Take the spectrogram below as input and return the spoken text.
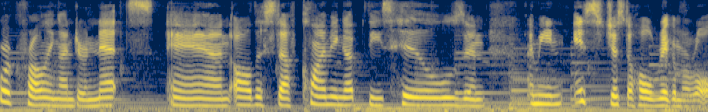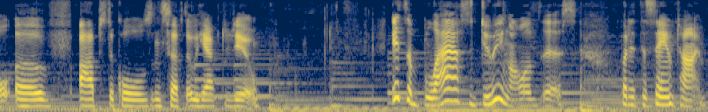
we're crawling under nets, and all this stuff, climbing up these hills, and I mean, it's just a whole rigmarole of obstacles and stuff that we have to do. It's a blast doing all of this, but at the same time,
